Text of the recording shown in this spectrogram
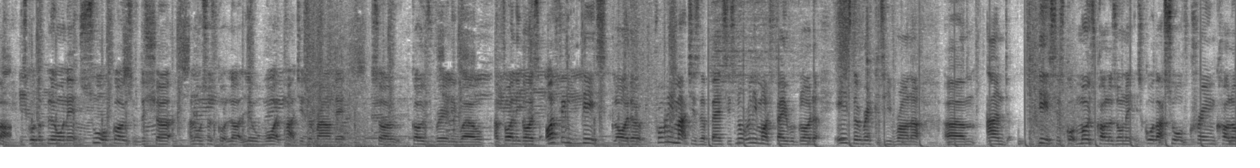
but it's got the blue on it, sort of goes with the shirt, and also it's got like little white patches around it, so goes really well. And finally, guys, I think this glider probably matches the best. It's not really my favourite glider. It is the Rickety Runner. Um, and this has got most colours on it. It's got that sort of cream colour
